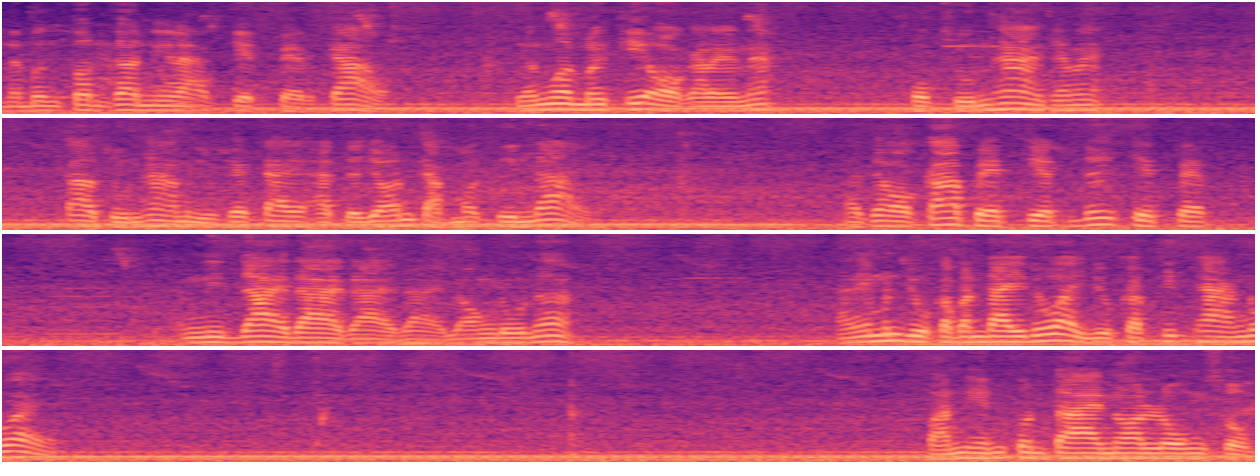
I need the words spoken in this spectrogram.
ในเบื้องต้นก็นี่แหละเจ็ดแปดเก้าแล้วงวดเมื่อกี้ออกอะไรนะหกศูนย์ห้าใช่ไหม905มันอยู่ใกล้ๆอาจจะย้อนกลับมาคืนได้ อาจจะออก987หรือ78อันนี้ได้ได้ได้ได้ลองดูเนอะอันนี้มันอยู่กับบันไดด้วย อยู่กับทิศทางด้วย ฝันเห็นคนตายนอนลงศพ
